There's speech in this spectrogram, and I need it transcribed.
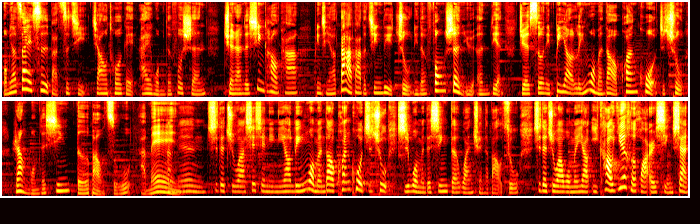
我们要再一次把自己交托给爱我们的父神，全然的信靠他，并且要大大的经历主你的丰盛与恩典。耶稣，你必要领我们到宽阔之处。让我们的心得饱足，阿门。阿。是的，主啊，谢谢你，你要领我们到宽阔之处，使我们的心得完全的饱足。是的，主啊，我们要依靠耶和华而行善，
